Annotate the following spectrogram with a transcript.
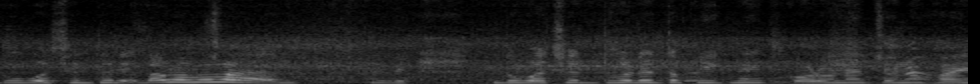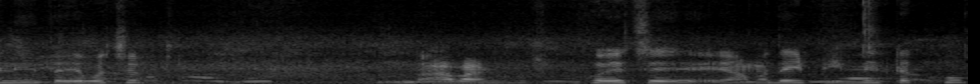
দু বছর ধরে, বাবা বাবা, দু বছর ধরে তো পিকনিক করোনার জন্য হয়নি, তো এবছর আবার হয়েছে, আমাদের এই পিকনিকটা খুব,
